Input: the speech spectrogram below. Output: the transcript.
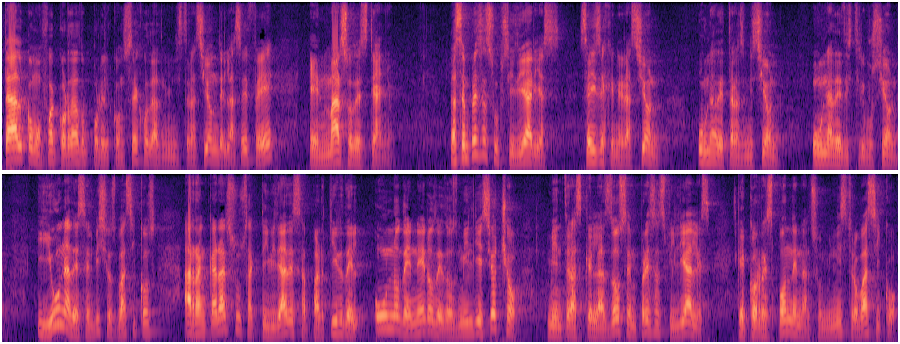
tal como fue acordado por el Consejo de Administración de la CFE en marzo de este año. Las empresas subsidiarias, seis de generación, una de transmisión, una de distribución y una de servicios básicos, arrancarán sus actividades a partir del 1 de enero de 2018, mientras que las dos empresas filiales, que corresponden al suministro básico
